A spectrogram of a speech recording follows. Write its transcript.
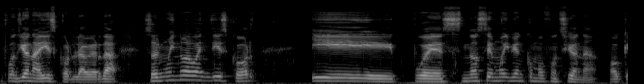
funciona Discord, la verdad. Soy muy nuevo en Discord y pues no sé muy bien cómo funciona, ¿ok?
